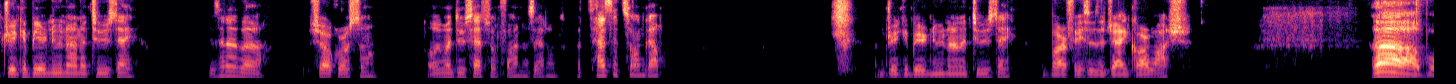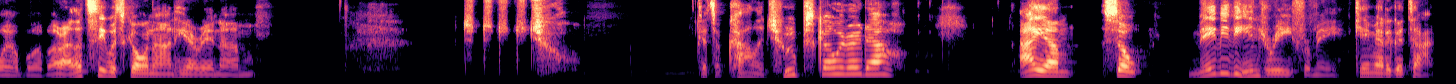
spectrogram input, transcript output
Drinking beer noon on a Tuesday? Isn't it a Sheryl Crow song? All we want to do is have some fun. Is that what, how's that song go? I'm drinking beer noon on a Tuesday. The bar faces a giant car wash. Oh boy, oh boy. All right, let's see what's going on here in um get some college hoops going right now. I um so maybe the injury for me came at a good time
